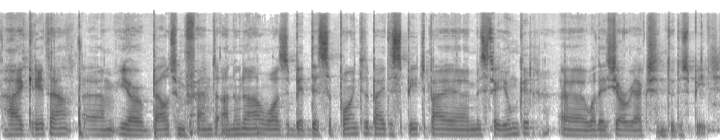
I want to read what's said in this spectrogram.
hi, Greta. Um, your Belgian friend Anuna was a bit disappointed by the speech by uh, Mr. Juncker. Uh, what is your reaction to the speech?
